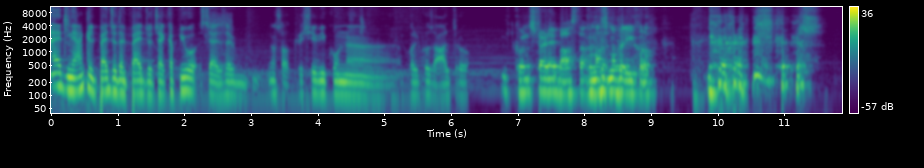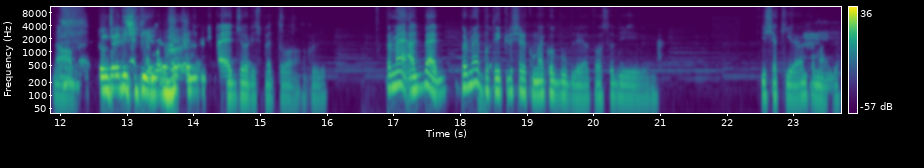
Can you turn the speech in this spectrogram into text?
è neanche il peggio del peggio. Cioè, capivo, cioè, se, non so, crescevi con eh, qualcos'altro. Con sfere e basta. Al massimo pericolo. No, beh. con 13 piedi. È molto di peggio rispetto a quello. Per me, al- beh, per me potevi crescere con Michael Bublé al posto di di Shakira, è un po' meglio.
